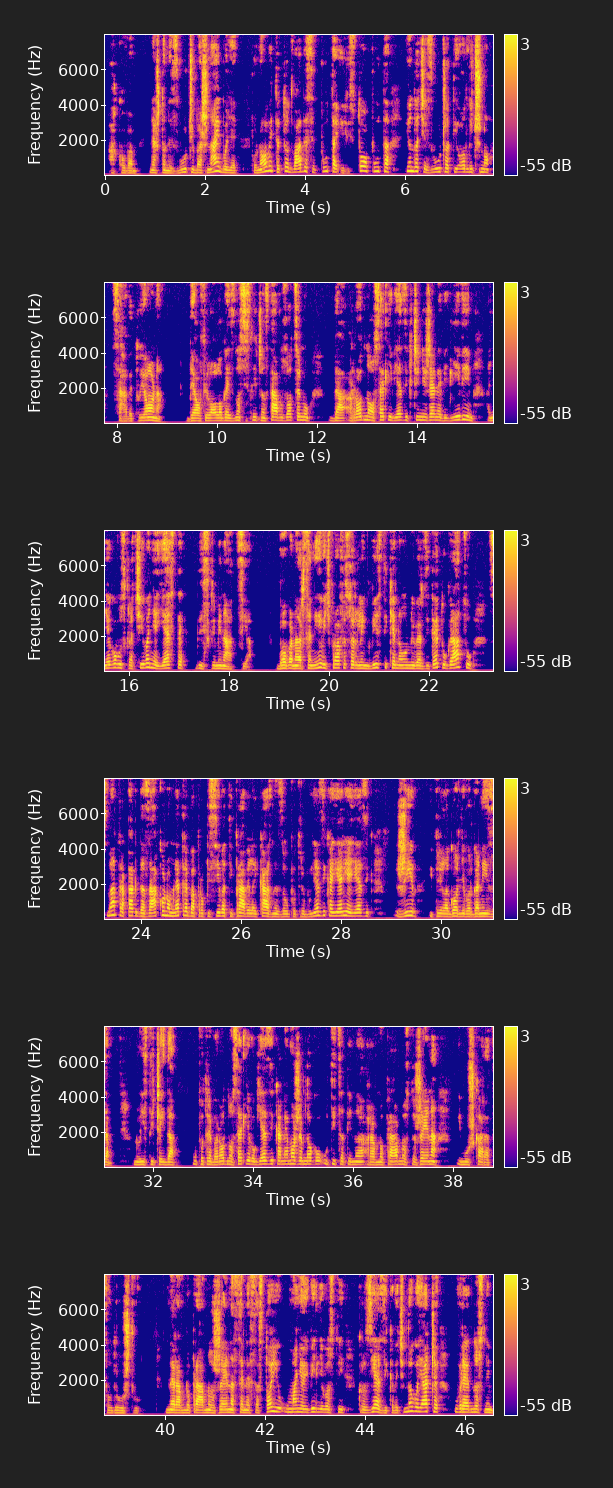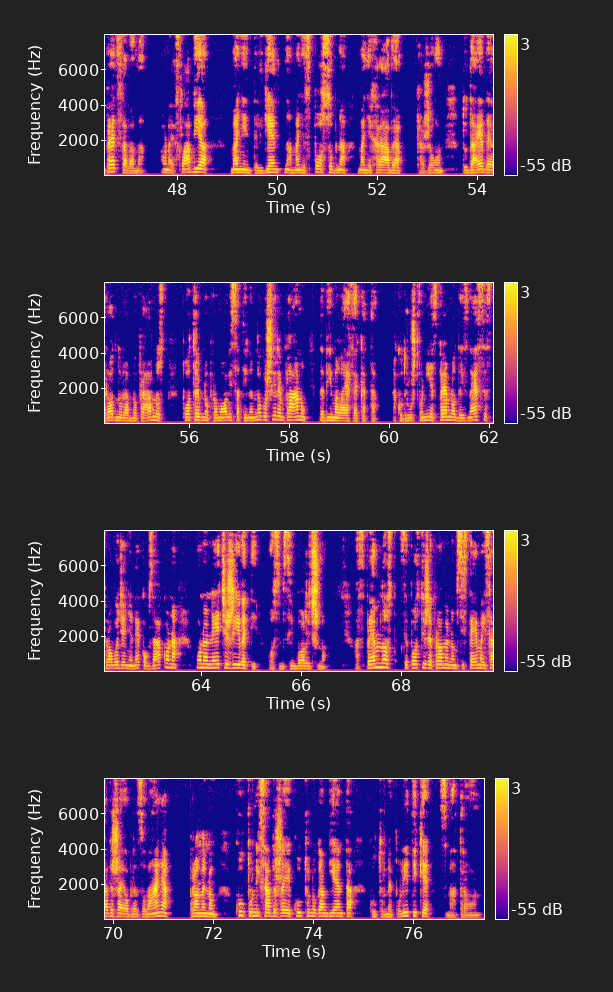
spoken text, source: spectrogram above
Ako vam nešto ne zvuči baš najbolje, ponovite to 20 puta ili 100 puta i onda će zvučati odlično, savetuje ona. Deo filologa iznosi sličan stav uz ocenu da rodno osetljiv jezik čini žene vidljivijim, a njegovo skraćivanje jeste diskriminacija. Boban Arsenijević, profesor lingvistike na Univerzitetu u Gracu, smatra pak da zakonom ne treba propisivati pravila i kazne za upotrebu jezika jer je jezik živ i prilagodljiv organizam, no ističe i da upotreba rodno osetljivog jezika ne može mnogo uticati na ravnopravnost žena i muškaraca u društvu. Neravnopravnost žena se ne sastoji u manjoj vidljivosti kroz jezik, već mnogo jače u vrednostnim predstavama. Ona je slabija, manje inteligentna, manje sposobna, manje hrabra, kaže on. Dodaje da je rodnu ravnopravnost potrebno promovisati na mnogo širem planu da bi imala efekata. Ako društvo nije spremno da iznese sprovođenje nekog zakona, ono neće živeti, osim simbolično. A spremnost se postiže promenom sistema i sadržaja obrazovanja, promenom kulturnih sadržaja i kulturnog ambijenta, kulturne politike, smatra on.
